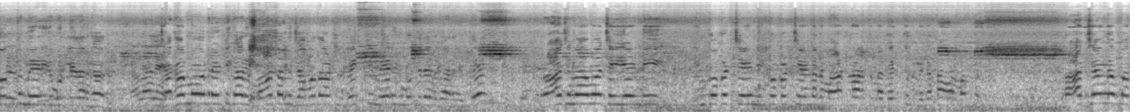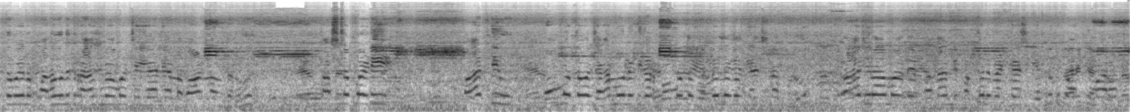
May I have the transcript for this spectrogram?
సొత్తు మేరిగ మురళీధర్ గారు. జగన్మోహన్ రెడ్డి గారి మాటలు జమదాటి వ్యక్తి మేరికి మురళీధర్ గారు. అయితే రాజీనామా చేయండి ఇంకొకటి చేయండి ఇంకొకటి చేయండి అని మాట్లాడుతున్న వ్యక్తులు మిగతా వాళ్ళందరూ. రాజ్యాంగబద్ధమైన పదవులకు రాజీనామా చేయాలి అన్న వాళ్ళందరూ కష్టపడి పార్టీ బొమ్మతో జగన్మోహన్ రెడ్డి గారు బొమ్మతో ఎమ్మెల్యేగా గెలిచినప్పుడు రాజీనామా అనే పదాన్ని పక్కన పెట్టేసి ఎందుకు పార్టీ మారాలి?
